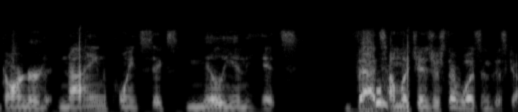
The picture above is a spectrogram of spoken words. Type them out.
garnered nine point six million hits. That's how much interest there was in this guy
